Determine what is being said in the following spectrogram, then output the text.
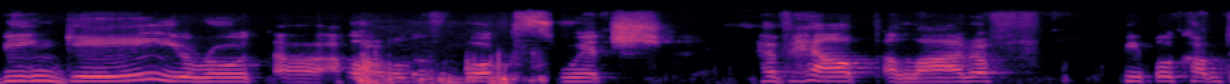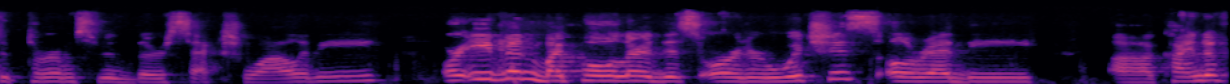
being gay. You wrote uh, a couple of books which have helped a lot of people come to terms with their sexuality, or even bipolar disorder, which is already uh, kind of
